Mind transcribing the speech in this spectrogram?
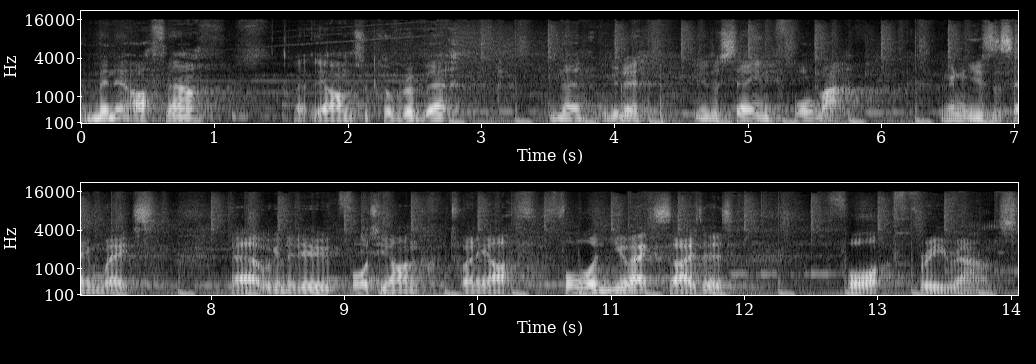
a minute off now. Let the arms recover a bit. And then we're gonna do the same format. We're gonna use the same weights. Uh, we're gonna do 40 on, 20 off, four new exercises for three rounds.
